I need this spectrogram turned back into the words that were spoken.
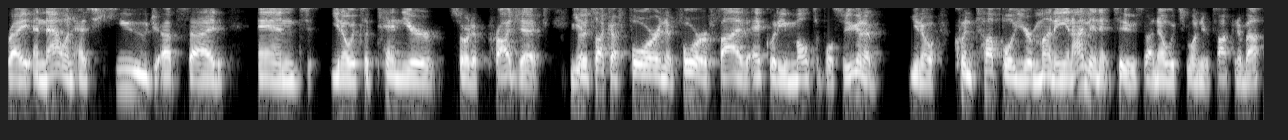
right? And that one has huge upside, and you know it's a 10-year sort of project. So Yep. it's like a four and a four or five equity multiple. So you're gonna you know quintuple your money, and I'm in it too, so I know which one you're talking about.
